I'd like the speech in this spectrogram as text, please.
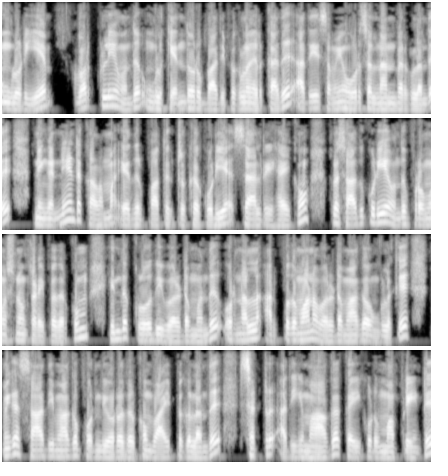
உங்களுடைய ஒர்க்லேயும் வந்து உங்களுக்கு எந்த ஒரு பாதிப்புகளும் இருக்காது. அதே சமயம் ஒரு சில நண்பர்கள் வந்து நீங்கள் நீண்ட காலமாக எதிர்பார்த்துக்கிட்டு இருக்கக்கூடிய சேலரி ஹைக்கும் ப்ளஸ் அது கூடயே வந்து ப்ரொமோஷனும் கிடைப்பதற்கும் இந்த குரோதி வருடம் வந்து ஒரு நல்ல அற்புதமான வருடமாக உங்களுக்கு மிக சாதியமாக பொருந்தி வருவதற்கும் வாய்ப்புகள் வந்து சற்று அதிகமாக கை கொடுக்கும் அப்படின்ட்டு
